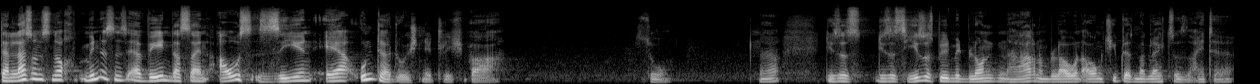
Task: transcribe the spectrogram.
dann lass uns noch mindestens erwähnen, dass sein Aussehen eher unterdurchschnittlich war. So. Ja, dieses dieses Jesusbild mit blonden Haaren und blauen Augen, schiebt das mal gleich zur Seite.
